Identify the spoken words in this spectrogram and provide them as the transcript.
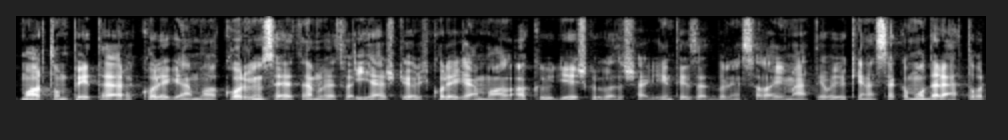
Marton Péter kollégámmal, Corvinus Egyetemről, illetve Ihás György kollégámmal, a Külügyi és Külgazdasági Intézetből, én Szalai Máté vagyok, én leszek a moderátor.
